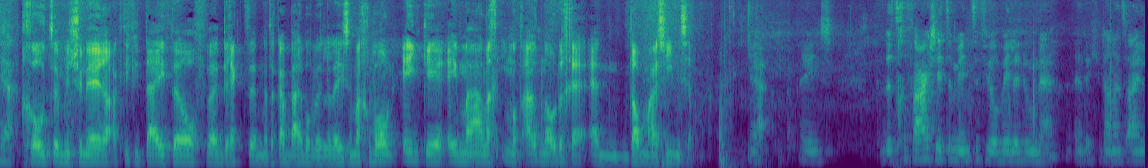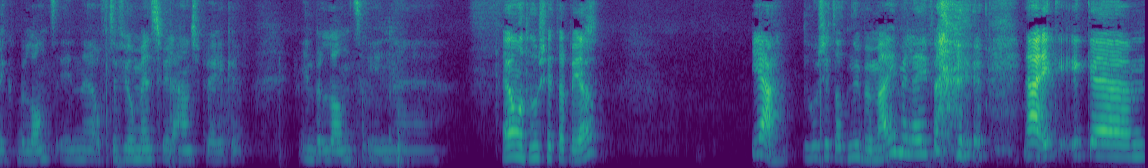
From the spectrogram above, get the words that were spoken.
Ja. grote missionaire activiteiten... of eh, direct eh, met elkaar Bijbel willen lezen. Maar gewoon één keer, eenmalig iemand uitnodigen... en dan maar zien ze. Ja, eens. het gevaar zit hem in te veel willen doen. Hè? En dat je dan uiteindelijk belandt in, eh, of te veel mensen willen aanspreken. In belandt in, eh, Ja, want hoe zit dat bij jou? ja, hoe zit dat nu bij mij in mijn leven? nou, ik, ik, ehm,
